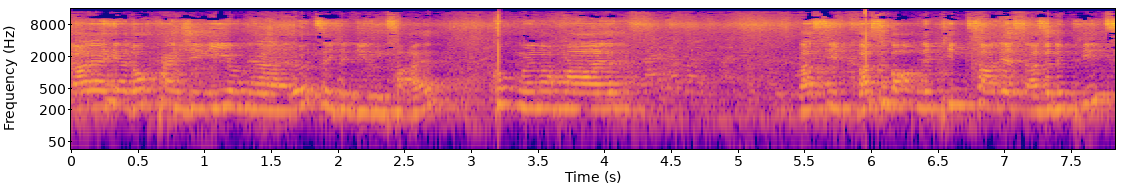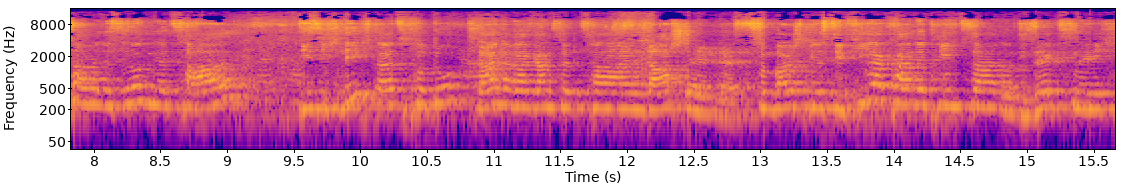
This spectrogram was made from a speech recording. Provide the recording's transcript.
war der hier doch kein Genie und er irrt sich in diesem Fall. Gucken wir nochmal, was, was überhaupt eine Primzahl ist. Also eine Primzahl ist irgendeine Zahl, die sich nicht als Produkt kleinerer ganzer Zahlen darstellen lässt. Zum Beispiel ist die 4 keine Primzahl und die 6 nicht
